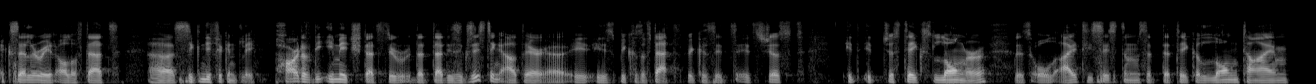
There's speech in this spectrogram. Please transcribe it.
accelerate all of that uh, significantly. Part of the image that's the, that that is existing out there uh, is because of that, because it's it's just it, it just takes longer. There's old IT systems that, that take a long time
